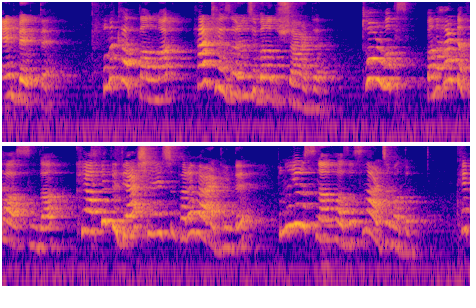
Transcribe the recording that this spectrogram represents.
Elbette. Buna katlanmak herkesten önce bana düşerdi. Torvald bana her defasında kıyafet ve diğer şeyler için para verdiğinde bunun yarısından fazlasını harcamadım. Hep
